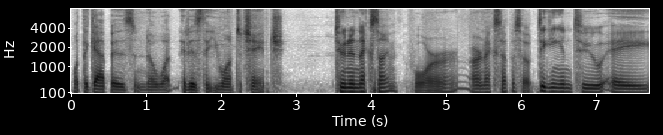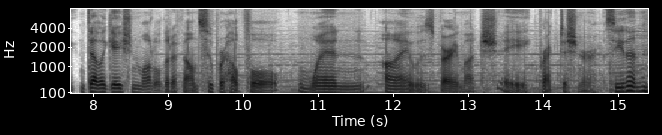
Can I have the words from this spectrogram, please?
what the gap is and know what it is that you want to change. Tune in next time for our next episode, digging into a delegation model that I found super helpful when I was very much a practitioner. See you then.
